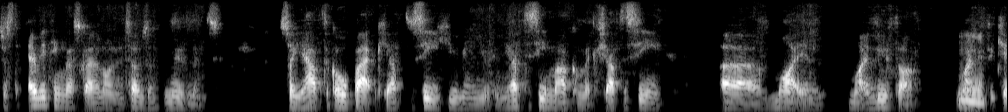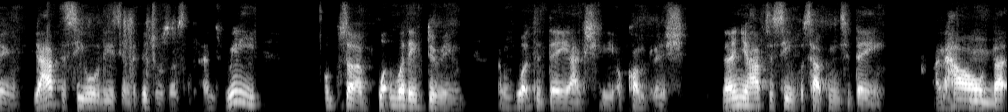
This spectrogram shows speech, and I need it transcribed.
just everything that's going on in terms of movements. So you have to go back. You have to see Huey Newton. You have to see Malcolm X. You have to see uh, Martin Martin Luther, Martin mm. Luther King. You have to see all these individuals and, and really observe what were they doing and what did they actually accomplish. Then you have to see what's happening today and how mm. that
